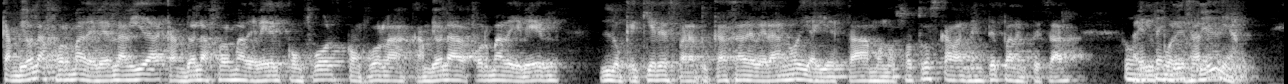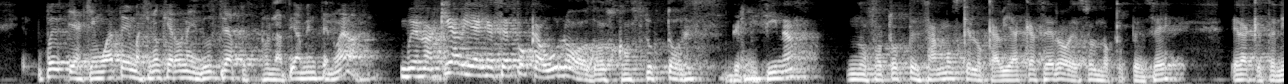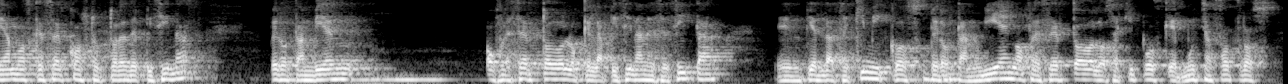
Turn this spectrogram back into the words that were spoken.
cambió la forma de ver la vida, cambió la forma de ver el confort, confort cambió la forma de ver lo que quieres para tu casa de verano y ahí estábamos nosotros cabalmente para empezar a ir por esa línea. Pues, y aquí en Guate me imagino que era una industria pues relativamente nueva. Bueno, aquí había en esa época uno o dos constructores de piscinas. Nosotros pensamos que lo que había que hacer, o eso es lo que pensé, era que teníamos que ser constructores de piscinas, pero también ofrecer todo lo que la piscina necesita, en tiendas de químicos, pero también ofrecer todos los equipos que muchos otros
